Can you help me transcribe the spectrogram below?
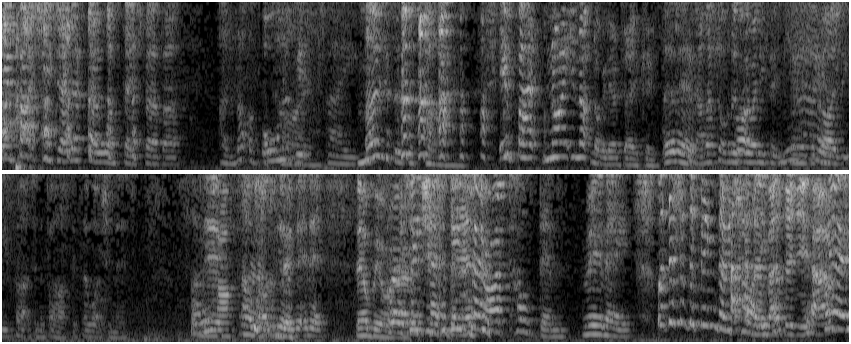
In fact, Jay, let's go one stage further. A lot of the All time, of it's fake. Most of the time. In fact, 99. No, really, I'm joking. It is. No, that's not going to do But, anything for yes. the guys that you fucked in the past if they're watching this. Sorry. Yeah. Oh, well, deal with it, innit? They'll be alright. to be fair, I've told them. Really. But this is the thing, though, I Charley. does- imagine you have. Yeah,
